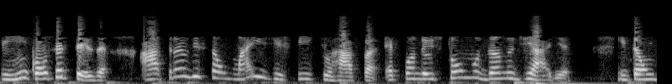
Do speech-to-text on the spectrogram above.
Sim, com certeza. A transição mais difícil, Rafa, é quando eu estou mudando de área. Então,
